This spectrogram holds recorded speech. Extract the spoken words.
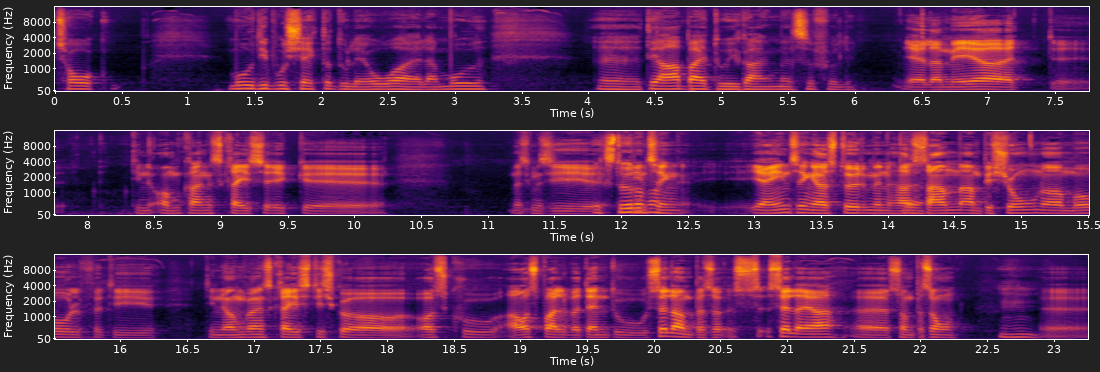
talk mod de projekter, du laver, eller mod øh, det arbejde, du er i gang med, selvfølgelig. Ja, eller mere, at øh, din omgangskreds ikke, øh, hvad skal man sige, ikke støtter en ting, ja, en ting er at støtte, men har ja. samme ambitioner og mål, fordi din omgangskreds, de skal også kunne afspejle, hvordan du selv er, perso- selv er øh, som person. Mm-hmm. Øh,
